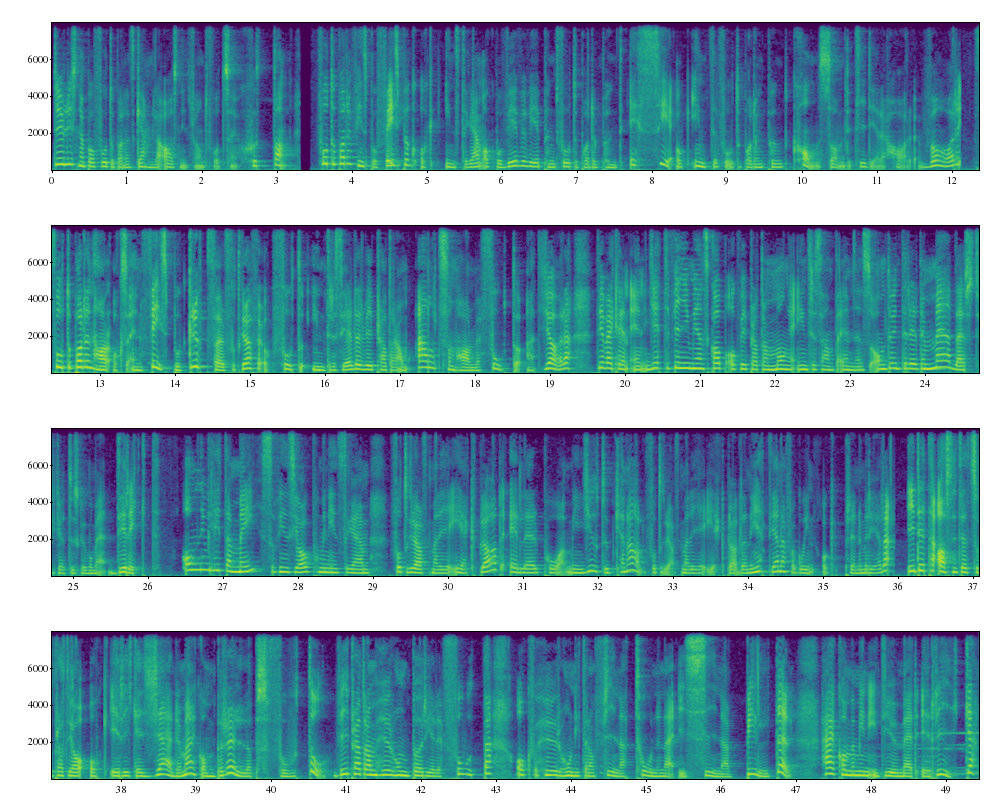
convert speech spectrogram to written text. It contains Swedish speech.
Du lyssnar på Fotopoddens gamla avsnitt från 2017. Fotopodden finns på Facebook och Instagram och på www.fotopodden.se och inte fotopodden.com som det tidigare har varit. Fotopodden har också en Facebookgrupp för fotografer och fotointresserade där vi pratar om allt som har med foto att göra. Det är verkligen en jättefin gemenskap och vi pratar om många intressanta ämnen så om du inte redan är med där så tycker jag att du ska gå med direkt. Om ni vill hitta mig så finns jag på min Instagram fotograf Maria Ekblad eller på min YouTube-kanal fotograf Maria Ekblad där ni jättegärna får gå in och prenumerera. I detta avsnittet så pratar jag och Erika Gärdemark om bröllopsfoto. Vi pratar om hur hon började fota och hur hon hittar de fina tonerna i sina bilder. Här kommer min intervju med Erika.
